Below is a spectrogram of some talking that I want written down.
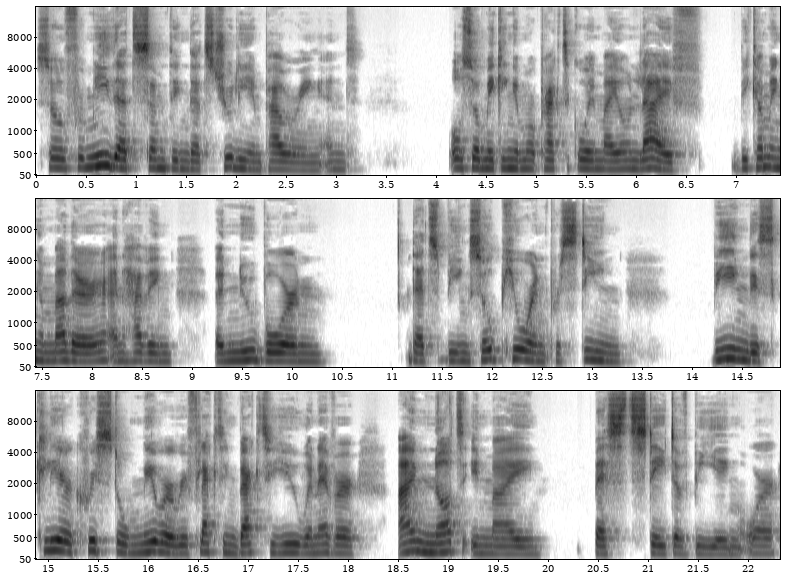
So for me, that's something that's truly empowering. And also making it more practical in my own life becoming a mother and having a newborn that's being so pure and pristine being this clear crystal mirror reflecting back to you whenever i'm not in my best state of being or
